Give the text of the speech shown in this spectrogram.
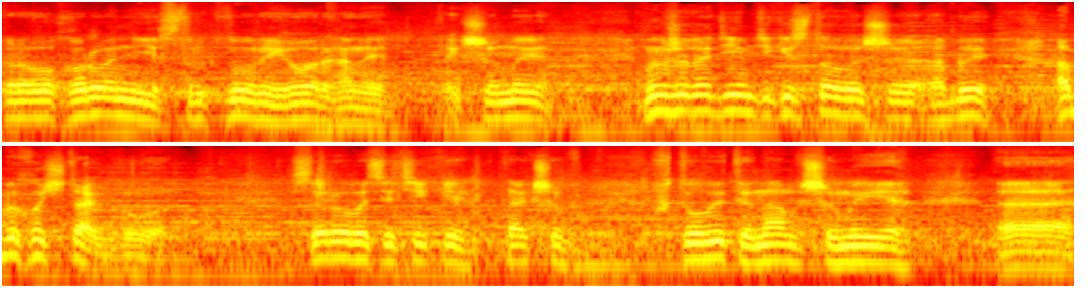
правоохоронні структури і органи. Так що ми, ми вже радіємо тільки з того, що аби, аби хоч так було. Все робиться тільки так, щоб втулити нам, що ми є е,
